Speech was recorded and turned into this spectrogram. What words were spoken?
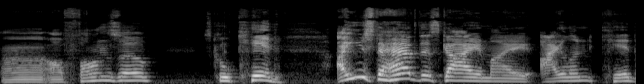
Uh, Alfonso. It's cool. Kid. I used to have this guy in my island, Kid,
